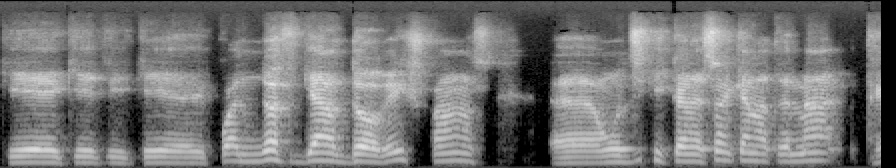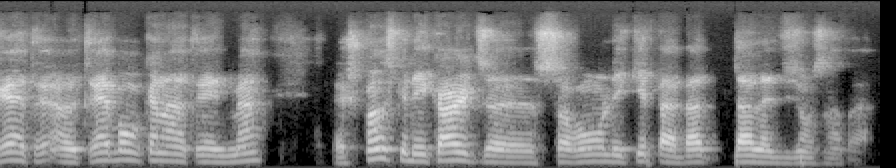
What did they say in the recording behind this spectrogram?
qui est, qui, est, qui est, quoi, neuf gants dorés, je pense. on dit qu'il connaissait un camp d'entraînement, très, très, un très bon camp d'entraînement. je pense que les Cards seront l'équipe à battre dans la division centrale.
